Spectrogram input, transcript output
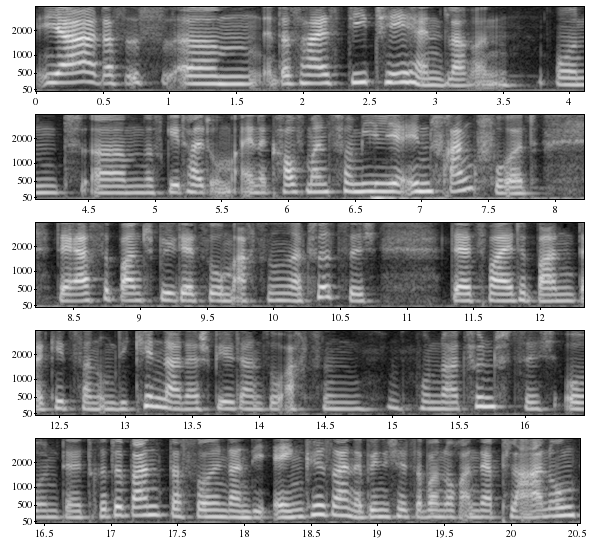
Ja, das ist, ähm, das heißt die Teehändlerin. Und ähm, das geht halt um eine Kaufmannsfamilie in Frankfurt. Der erste Band spielt jetzt so um 1840. Der zweite Band, da geht's dann um die Kinder, der spielt dann so 1850. Und der dritte Band, das sollen dann die Enkel sein. Da bin ich jetzt aber noch an der Planung.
